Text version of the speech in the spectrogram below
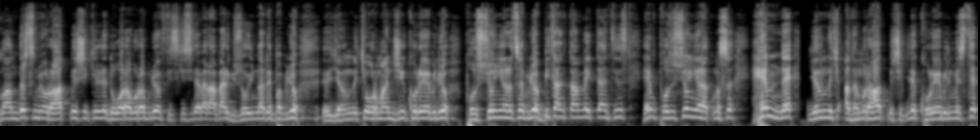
kullandırmıyor. Rahat bir şekilde duvara vurabiliyor. Fiskesiyle beraber güzel oyunlar yapabiliyor. E, yanındaki ormancıyı koruyabiliyor. Pozisyon yaratabiliyor. Bir tanktan beklentiniz hem pozisyon yaratması hem de yanındaki adamı rahat bir şekilde koruyabilmesidir.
